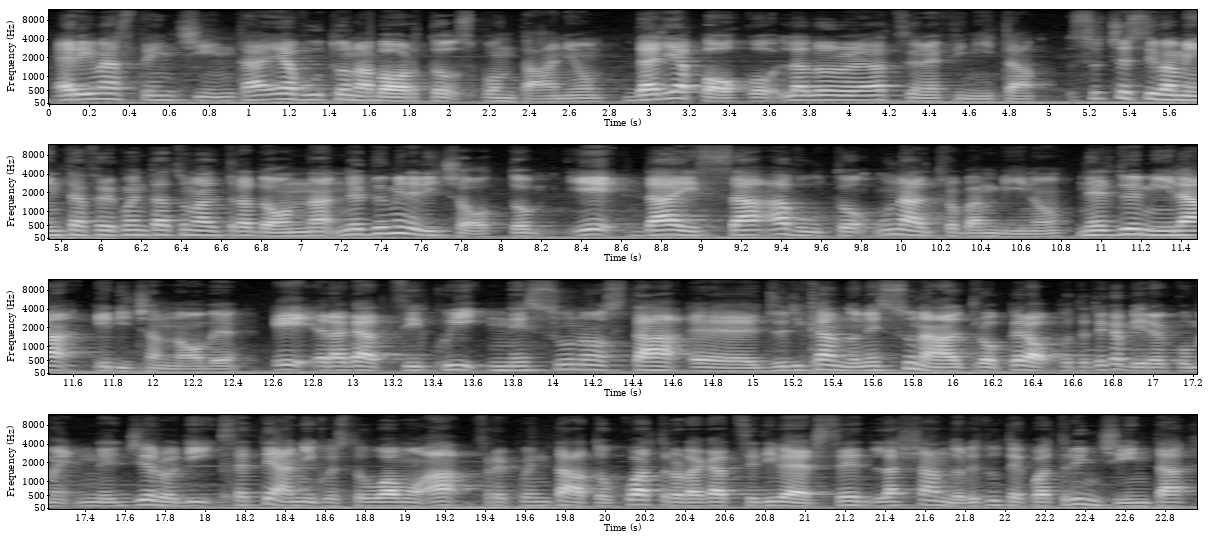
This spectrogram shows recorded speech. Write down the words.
è rimasta incinta e ha avuto un aborto spontaneo. Da lì a poco la loro relazione è finita. Successivamente ha frequentato un'altra donna nel 2018 e da essa ha avuto un altro bambino nel 2019. E ragazzi qui nessuno sta eh, giudicando nessun altro, però potete capire come nel giro di 7 anni questo uomo ha frequentato 4 ragazze diverse, lasciandole tutte e 4 incinta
